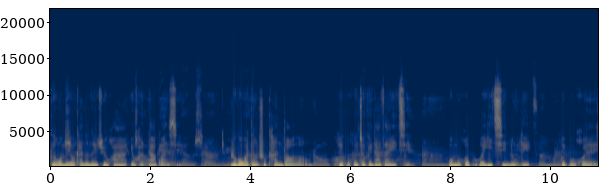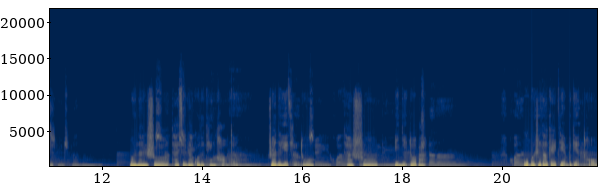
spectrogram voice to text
跟我没有看到那句话有很大关系。如果我当初看到了，会不会就跟他在一起？我们会不会一起努力？会不会？孟楠说他现在过得挺好的，赚的也挺多。他说比你多吧？我不知道该点不点头。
